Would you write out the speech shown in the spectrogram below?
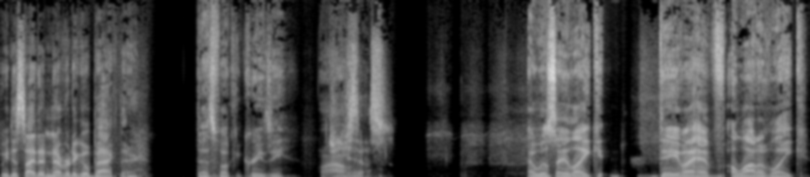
we decided never to go back there. That's fucking crazy. wow. Jesus. I will say, like, Dave, I have a lot of like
